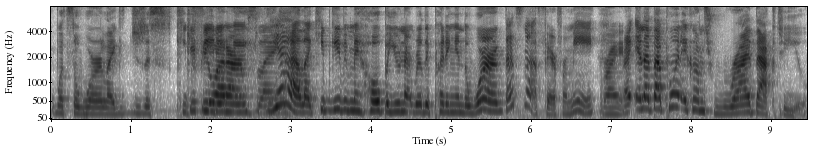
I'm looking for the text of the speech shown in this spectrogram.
what's the word like just keep, Keep feeding me yeah like keep giving me hope but you're not really putting in the work that's not fair for me Right. right and at that point it comes right back to you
